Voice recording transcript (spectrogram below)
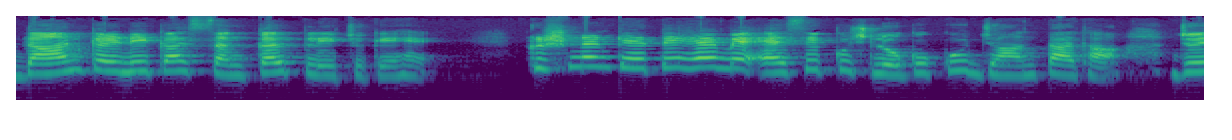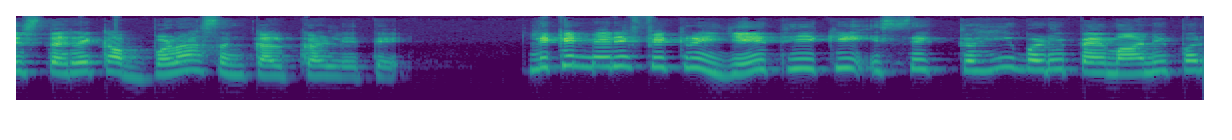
दान करने का संकल्प ले चुके हैं। कृष्णन कहते हैं, मैं ऐसे कुछ लोगों को जानता था जो इस तरह का बड़ा संकल्प कर लेते। लेकिन मेरी फ़िक्र ये थी कि इससे कहीं बड़े पैमाने पर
